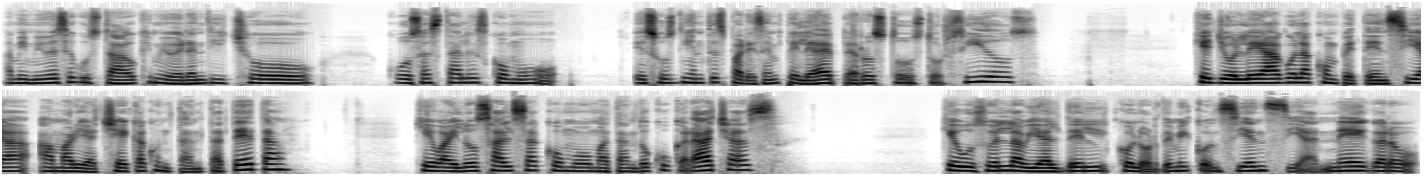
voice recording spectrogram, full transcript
a mí me hubiese gustado que me hubieran dicho cosas tales como esos dientes parecen pelea de perros todos torcidos, que yo le hago la competencia a María Checa con tanta teta, que bailo salsa como matando cucarachas, que uso el labial del color de mi conciencia, negro,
